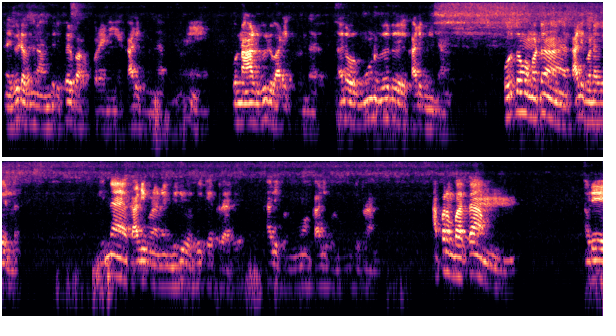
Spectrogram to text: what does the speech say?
அந்த வீடை வந்து நான் வந்து ரிப்பேர் பார்க்க போகிறேன் நீங்கள் காலி பண்ணுங்க அப்படின்னு ஒரு நாலு வீடு வாடகைக்கு இருந்தார். அதில் ஒரு மூணு வீடு காலி பண்ணிட்டாங்க. ஒருத்தவங்க மட்டும் காலி பண்ணவே இல்லை. என்ன காலி பண்ணணும்னு சொல்லி ஒரு போய் கேட்குறாரு காலி பண்ணுவோம் காலி பண்ணுவோம்னு சொல்கிறாங்க அப்புறம் பார்த்தா அப்படியே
